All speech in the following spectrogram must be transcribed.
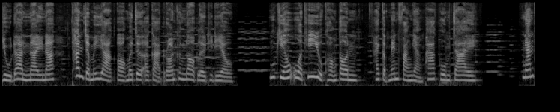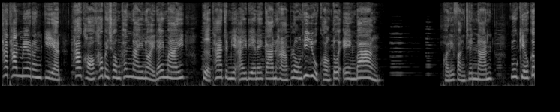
อยู่ด้านในนะ ท่านจะไม่อยากออกมาเจออากาศร้อนข้างนอกเลยทีเดียว งูเขียวอวดที่อยู่ของตน ให้กับเม่นฟังอย่างภาคภูมิใจ งั้นถ้าท่านไม่รังเกียจข้าขอเข้าไปชมข้างในหน่อยได้ไหมเผื่อข้าจะมีไอเดียในการหาโพรงที่อยู่ของตัวเองบ้าง พอได้ฟังเช่นนั้น งูเขียวก็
